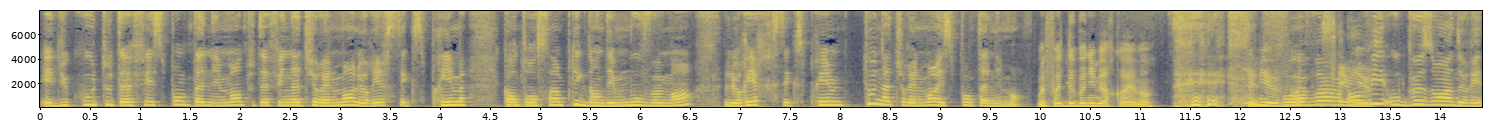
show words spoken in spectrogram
et du coup, tout à fait spontanément, tout à fait naturellement, le rire s'exprime. Quand on s'implique dans des mouvements, le rire s'exprime tout naturellement et spontanément. Il faut être de bonne humeur quand même. hein. c'est mieux. faut avoir mieux. envie ou besoin de rire.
